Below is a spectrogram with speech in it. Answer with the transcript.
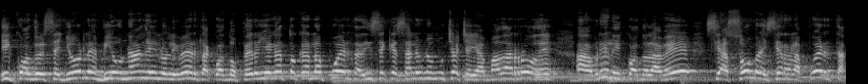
Y cuando el Señor le envía un ángel y lo liberta, cuando Pedro llega a tocar la puerta, dice que sale una muchacha llamada Rode a abrirle y cuando la ve se asombra y cierra la puerta.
